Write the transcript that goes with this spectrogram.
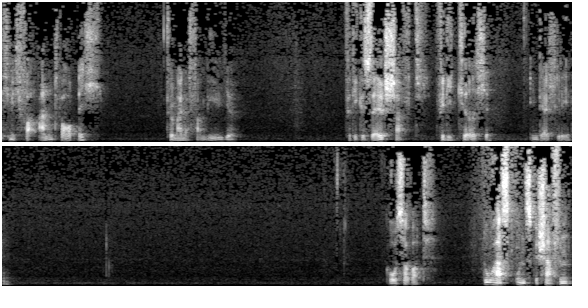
ich mich verantwortlich für meine Familie, für die Gesellschaft, für die Kirche, in der ich lebe? Großer Gott, du hast uns geschaffen,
